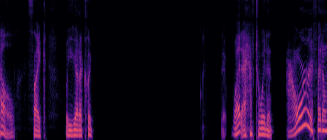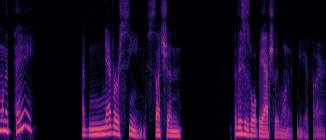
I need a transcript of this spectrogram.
hell. It's like, well, you got to click. What? I have to wait an hour if I don't want to pay? I've never seen such an. But this is what we actually wanted, Mediafire.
